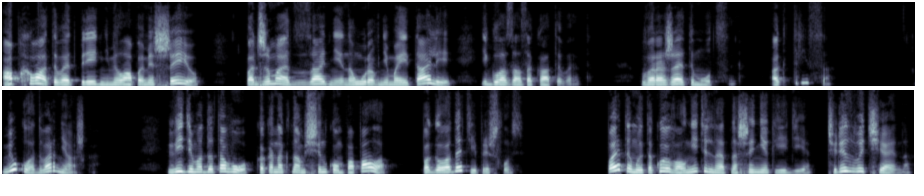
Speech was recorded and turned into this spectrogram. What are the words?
обхватывает передними лапами шею поджимает задние на уровне моей талии и глаза закатывает. Выражает эмоции. Актриса. Мюкла – дворняжка. Видимо, до того, как она к нам с щенком попала, поголодать ей пришлось. Поэтому и такое волнительное отношение к еде. Чрезвычайно.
